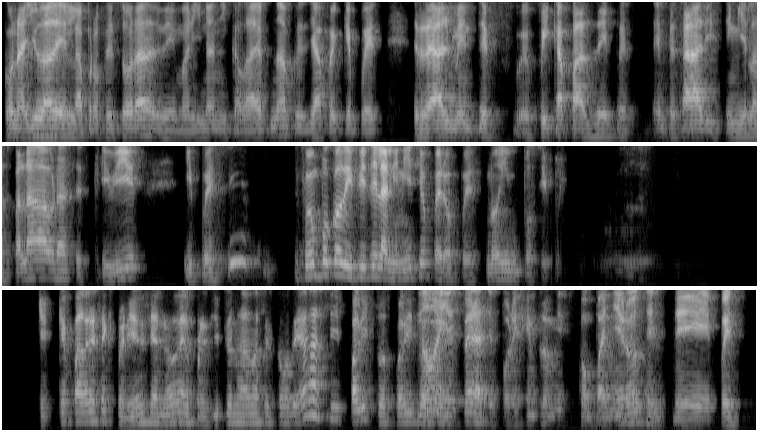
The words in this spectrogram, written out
con ayuda de la profesora de Marina Nikolaevna, pues ya fue que pues realmente fu- fui capaz de pues empezar a distinguir las palabras, escribir y pues sí, fue un poco difícil al inicio, pero pues no imposible. Qué, qué padre esa experiencia, ¿no? Del principio nada más es como de, ah, sí, palitos, palitos. No, y espérate, por ejemplo, mis compañeros, este, pues,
